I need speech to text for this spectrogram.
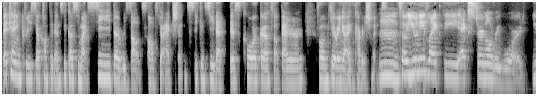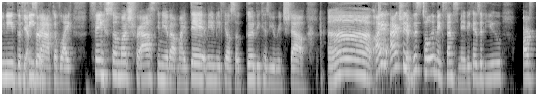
that can increase your confidence because you might see the results of your actions. You can see that this coworker felt better from hearing your encouragement. Mm, so you need like the external reward. You need the yeah, feedback so, of like, thanks so much for asking me about my day. It made me feel so good because you reached out. Ah, I actually, yeah. this totally makes sense to me because if you are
